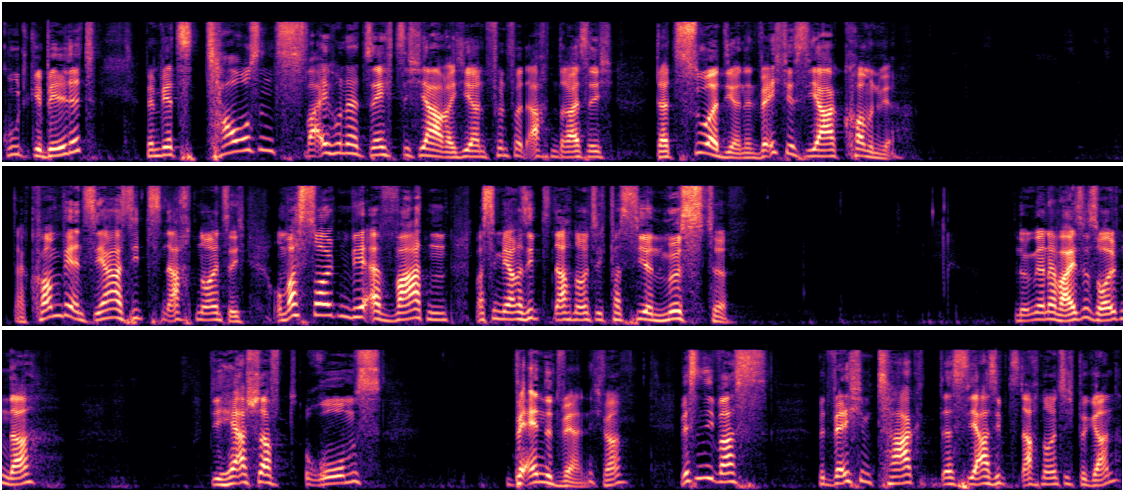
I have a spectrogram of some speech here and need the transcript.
gut gebildet. Wenn wir jetzt 1260 Jahre hier an 538 dazu addieren, in welches Jahr kommen wir? Da kommen wir ins Jahr 1798. Und was sollten wir erwarten, was im Jahre 1798 passieren müsste? In irgendeiner Weise sollten da die Herrschaft Roms beendet werden, nicht wahr? Wissen Sie was, mit welchem Tag das Jahr 1798 begann?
